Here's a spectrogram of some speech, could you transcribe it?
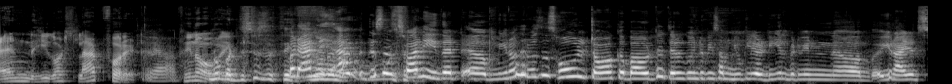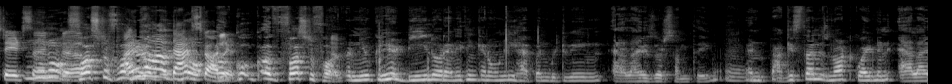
and he got slapped for it. Yeah. You know. No, but this is the thing. But I'm, no, no, no. I'm, this is funny that um, you know there was this whole talk about that there is going to be some nuclear deal between uh, United States and. No, uh, first of all, I don't know how that started. Go, go, uh, first of all, a nuclear deal or anything can only happen between allies or something, mm. and Pakistan is not quite an ally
